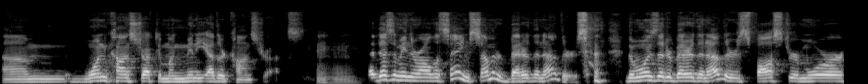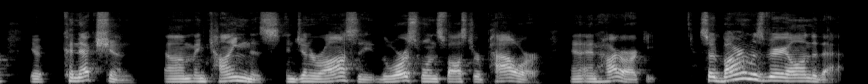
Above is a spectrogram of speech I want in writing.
um, one construct among many other constructs. Mm-hmm. That doesn't mean they're all the same. Some are better than others. the ones that are better than others foster more you know, connection um, and kindness and generosity. The worst ones foster power and, and hierarchy. So Byron was very on to that.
